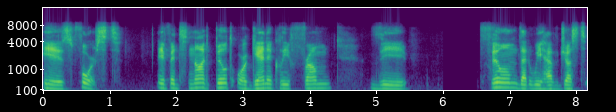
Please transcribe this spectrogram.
is forced, if it's not built organically from the film that we have just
